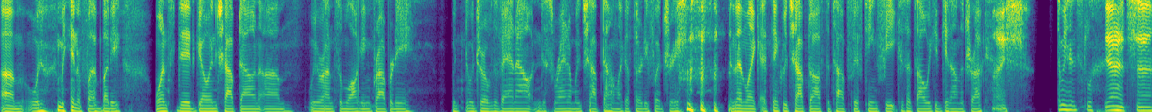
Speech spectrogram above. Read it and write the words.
Um, we, me and a buddy once did go and chop down. Um, we were on some logging property. We, we drove the van out and just randomly chopped down like a 30 foot tree, and then like I think we chopped off the top 15 feet because that's all we could get on the truck. nice. I mean, it's Yeah, it's uh,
